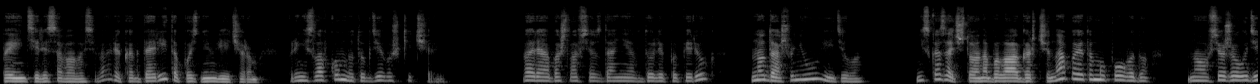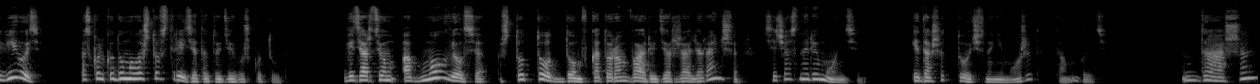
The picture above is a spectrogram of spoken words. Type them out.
Поинтересовалась Варя, когда Рита поздним вечером принесла в комнату к девушке чай. Варя обошла все здание вдоль и поперек, но Дашу не увидела. Не сказать, что она была огорчена по этому поводу, но все же удивилась, поскольку думала, что встретит эту девушку тут. Ведь Артем обмолвился, что тот дом, в котором Варю держали раньше, сейчас на ремонте, и Даша точно не может там быть. «Даша?»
